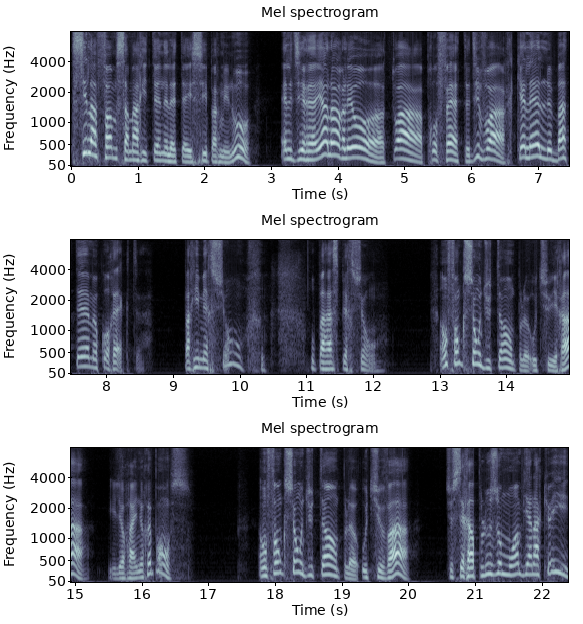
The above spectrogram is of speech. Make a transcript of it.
Si la femme samaritaine elle était ici parmi nous, elle dirait alors, Léo, toi, prophète d'ivoire, quel est le baptême correct? Par immersion ou par aspersion En fonction du temple où tu iras, il y aura une réponse. En fonction du temple où tu vas, tu seras plus ou moins bien accueilli.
